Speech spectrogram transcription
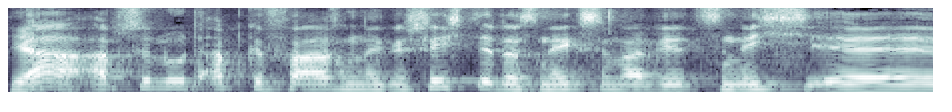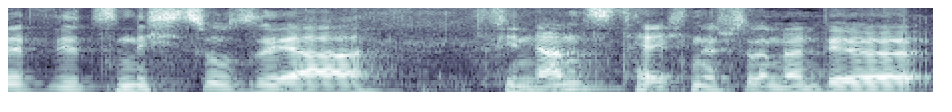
Ja, absolut abgefahrene Geschichte. Das nächste Mal wird's nicht, äh, wird's nicht so sehr finanztechnisch, sondern wir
